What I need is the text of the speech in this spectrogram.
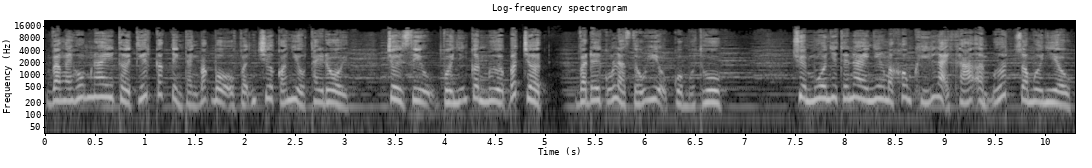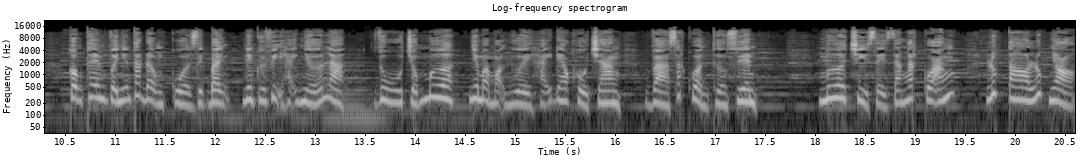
Và ngày hôm nay, thời tiết các tỉnh thành Bắc Bộ vẫn chưa có nhiều thay đổi. Trời dịu với những cơn mưa bất chợt và đây cũng là dấu hiệu của mùa thu. Chuyển mùa như thế này nhưng mà không khí lại khá ẩm ướt do mưa nhiều, cộng thêm với những tác động của dịch bệnh nên quý vị hãy nhớ là dù chống mưa nhưng mà mọi người hãy đeo khẩu trang và sát khuẩn thường xuyên. Mưa chỉ xảy ra ngắt quãng, lúc to lúc nhỏ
